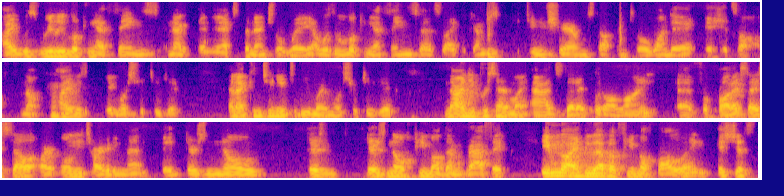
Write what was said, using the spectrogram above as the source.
i was really looking at things in, an exponential way. I wasn't looking at things as like okay, i'm just continue sharing stuff until one day it hits off. No mm-hmm. i was way more strategic and i continue to be way more strategic. 90% of my ads that i put online uh, for products i sell are only targeting men. It, there's no there's there's no female demographic even though I do have a female following, it's just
